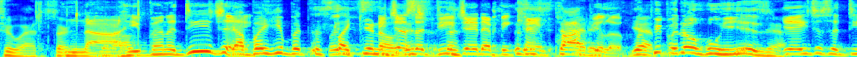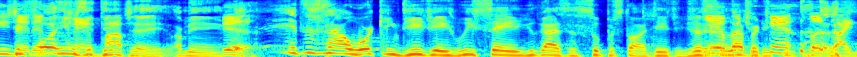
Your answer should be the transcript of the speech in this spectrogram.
too at a certain. Nah, you he been a DJ. Yeah, but he, but it's But like you know, he's just this- a DJ that this became popular. Yeah, People know who he is. yeah, he's just a DJ Before that he was a became popular. DJ, I mean, Yeah. it, this is how working DJs. We say you guys are superstar DJs. You're Yeah, but you celebrity. can't. But like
